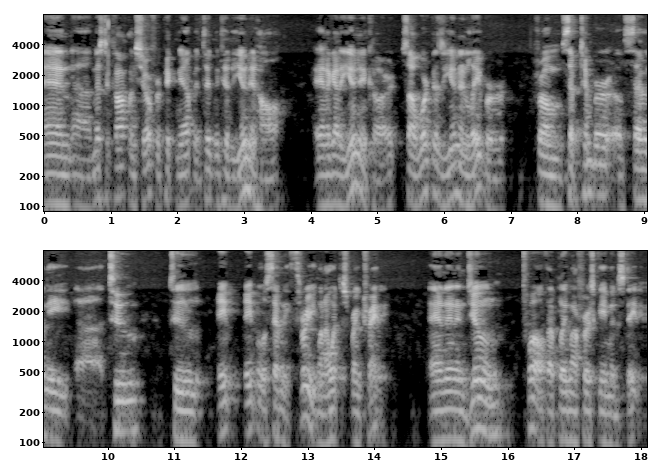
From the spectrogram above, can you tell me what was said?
And uh, Mr. Kauffman's chauffeur picked me up and took me to the Union Hall and I got a union card. So I worked as a union laborer from September of 72 to April of 73 when I went to spring training. And then in June 12th, I played my first game in the stadium.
